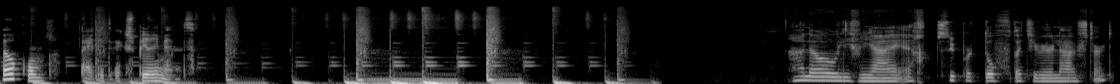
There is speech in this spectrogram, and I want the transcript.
welkom bij dit experiment. Hallo lieve jij, echt super tof dat je weer luistert.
